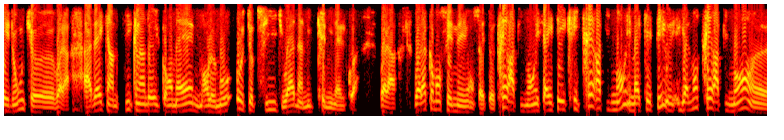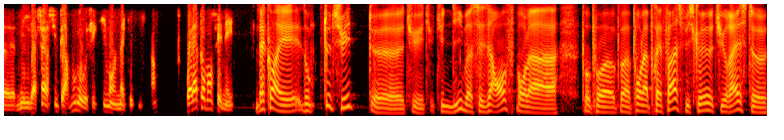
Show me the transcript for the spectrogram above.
Et donc voilà, avec un petit clin d'œil quand même dans le mot autopsie, tu vois, d'un mythe criminel, quoi. Voilà, voilà comment c'est né en fait, très rapidement. Et ça a été écrit très rapidement et maquetté également très rapidement. mais il a fait un super boulot effectivement le maquettiste. Hein. Voilà comment c'est né. D'accord. Et donc tout de suite, tu, te dis, bah, c'est Zaroff pour la, pour, la préface, puisque tu restes, euh,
